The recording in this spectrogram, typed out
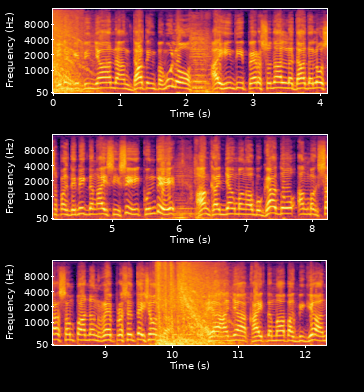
Binanggit din niya na ang dating Pangulo ay hindi personal na dadalo sa pagdinig ng ICC kundi ang kanyang mga abogado ang magsasampa ng representation. Hayaan niya kahit na mapagbigyan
